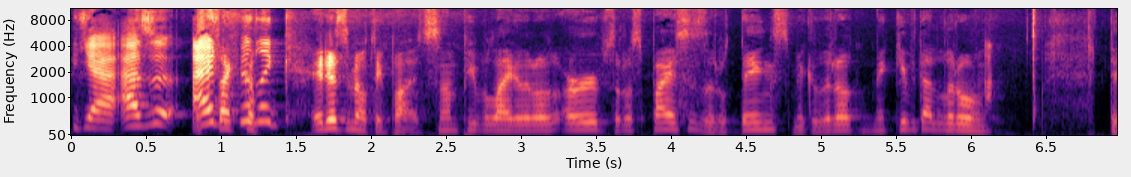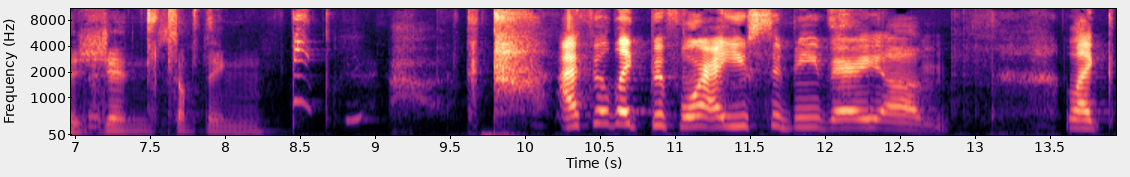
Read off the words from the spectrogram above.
Yeah, as a, I like feel a- like it is a melting pot. Some people like little herbs, little spices, little things. Make a little, make give it that little, the gin something. I feel like before I used to be very um, like,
